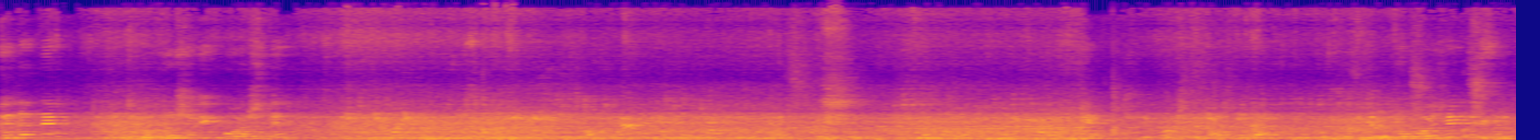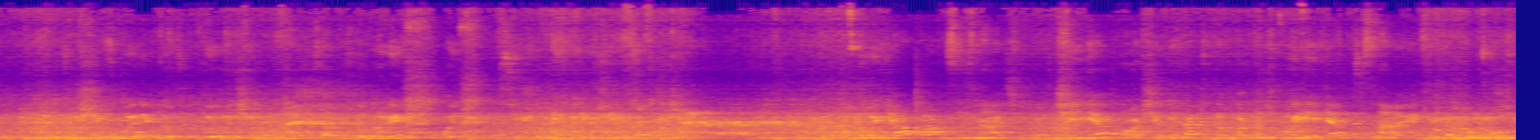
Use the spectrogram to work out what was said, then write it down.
видати грошові кошти. Є грошові кошти, кажете, так? Погоджуєтеся? Щоб ми їх тут вилучили. Зараз добровільно погоджуєтеся, щоб ми вилучили? Ну, я вам зазначила, чи є гроші, ви кажете, в бардачку є, я не знаю, які там гроші.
